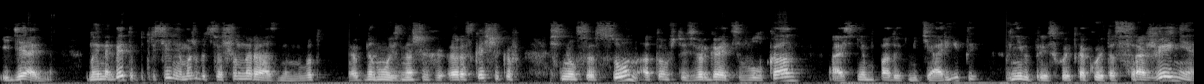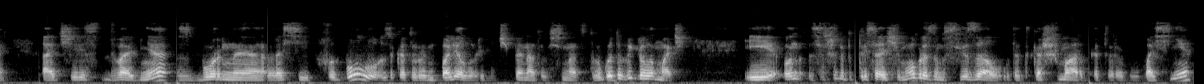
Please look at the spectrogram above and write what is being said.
идеально. Но иногда это потрясение может быть совершенно разным. Вот одному из наших рассказчиков снился сон о том, что извергается вулкан – а с неба падают метеориты, в небе происходит какое-то сражение, а через два дня сборная России по футболу, за которую он болел во время чемпионата 2018 года, выиграла матч. И он совершенно потрясающим образом связал вот этот кошмар, который был во сне,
